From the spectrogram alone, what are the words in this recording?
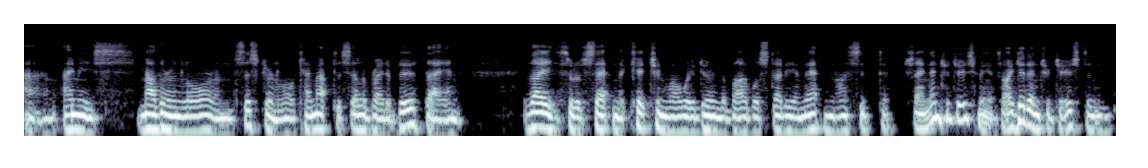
um, Amy's mother-in-law and sister-in-law came up to celebrate a birthday, and they sort of sat in the kitchen while we were doing the Bible study and that. And I said to Shane, introduce me. And so I get introduced, and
